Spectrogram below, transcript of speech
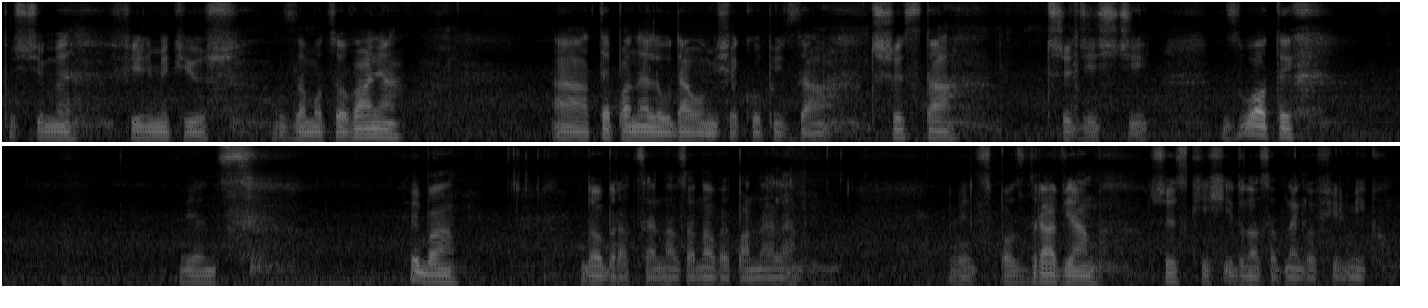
puścimy filmik już z zamocowania a te panele udało mi się kupić za 330 zł więc chyba dobra cena za nowe panele. Więc pozdrawiam wszystkich i do następnego filmiku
